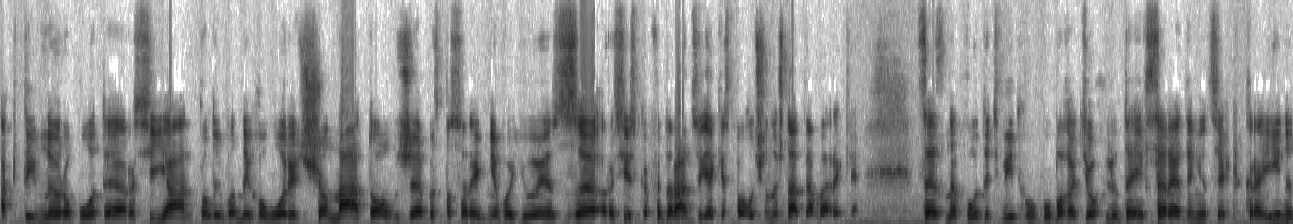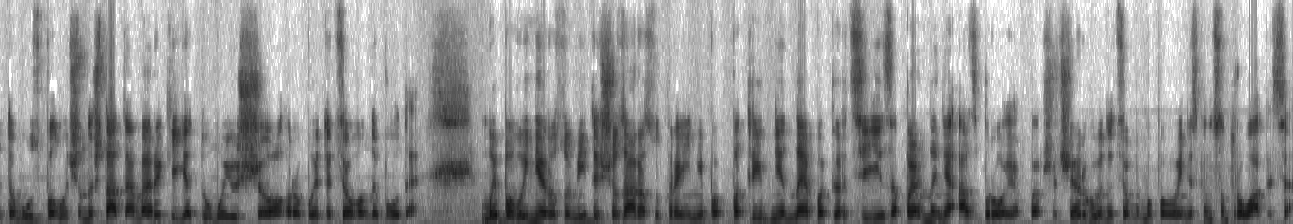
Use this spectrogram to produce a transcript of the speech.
активної роботи росіян, коли вони говорять, що НАТО вже безпосередньо воює з Російською Федерацією, як і Сполучені Штати Америки. Це знаходить відгук у багатьох людей всередині цих країн. Тому Сполучені Штати Америки, я думаю, що робити цього не буде. Ми повинні розуміти, що зараз Україні по- потрібні не папірці і запевнення, а зброя в першу чергу. І на цьому ми повинні сконцентруватися.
